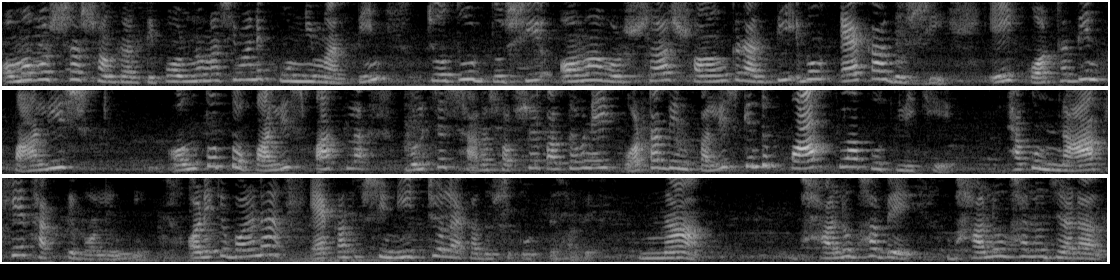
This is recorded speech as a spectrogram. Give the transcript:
অমাবস্যা সংক্রান্তি। পূর্ণমাসী মানে পূর্ণিমার দিন, চতুর্দশী, অমাবস্যা সংক্রান্তি এবং একাদশী। এই কটা দিন পালিশ অন্তত পালিশ পাতলা বলেছে, সারা সবসময় পাতলা হবে না। এই কটা দিন পালিশ, কিন্তু পাতলা পুতলি খেয়ে ঠাকুর না খেয়ে থাকতে বলেননি। অনেকে বলে না, একাদশী নির্জল একাদশী করতে হবে। না, ভালোভাবে, ভালো ভালো যারা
